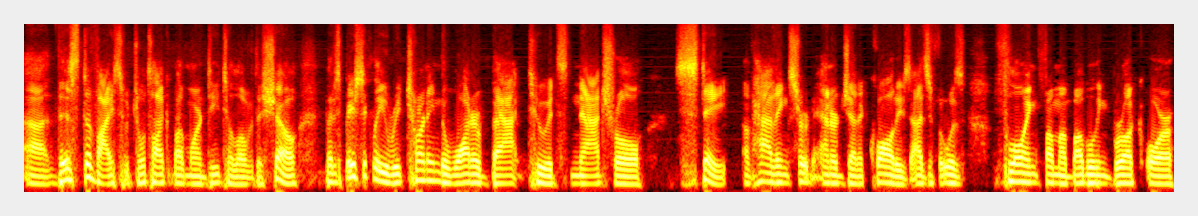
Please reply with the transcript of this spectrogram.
uh, this device, which we'll talk about more in detail over the show, but it's basically returning the water back to its natural state of having certain energetic qualities as if it was flowing from a bubbling brook or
